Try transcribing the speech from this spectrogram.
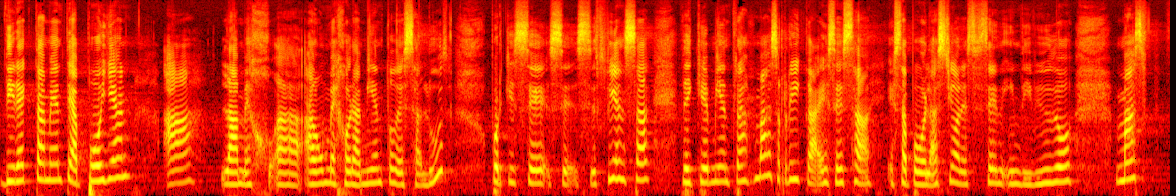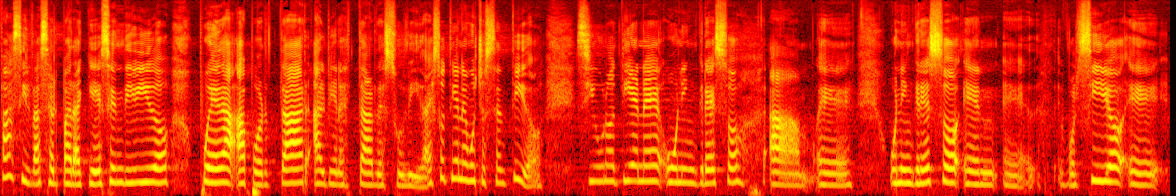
directamente apoyan a a, un mejoramiento de salud porque se, piensa de que mientras más rica es esa, esa población, ese individuo, más fácil va a ser para que ese individuo pueda aportar al bienestar de su vida. Eso tiene mucho sentido. Si uno tiene un ingreso, eh, un ingreso en eh, el bolsillo, eh,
